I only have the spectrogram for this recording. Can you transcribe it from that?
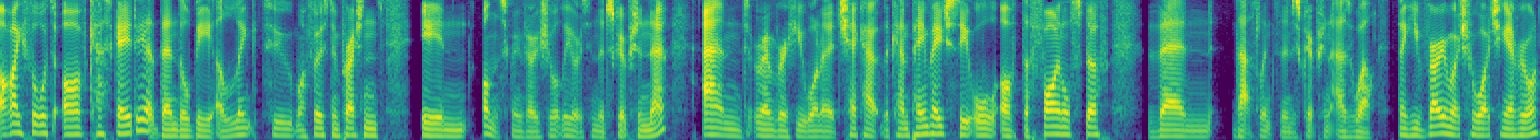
I thought of Cascadia, then there'll be a link to my first impressions in on the screen very shortly, or it's in the description now. And remember, if you want to check out the campaign page, to see all of the final stuff, then that's linked in the description as well. Thank you very much for watching, everyone.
